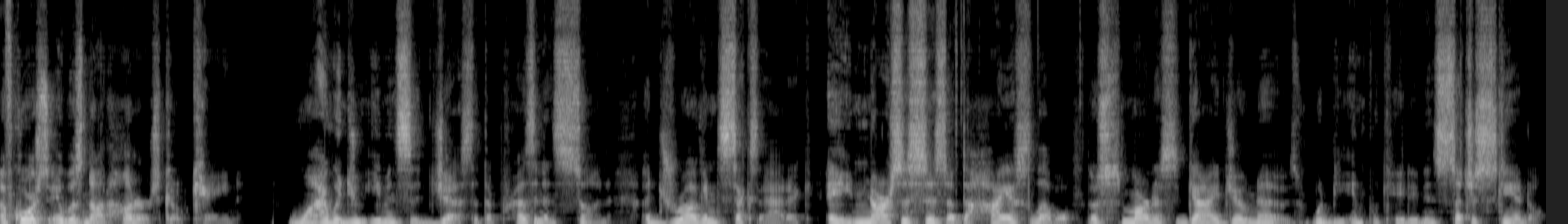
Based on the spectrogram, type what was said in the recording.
Of course, it was not Hunter's cocaine. Why would you even suggest that the president's son, a drug and sex addict, a narcissist of the highest level, the smartest guy Joe knows, would be implicated in such a scandal?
